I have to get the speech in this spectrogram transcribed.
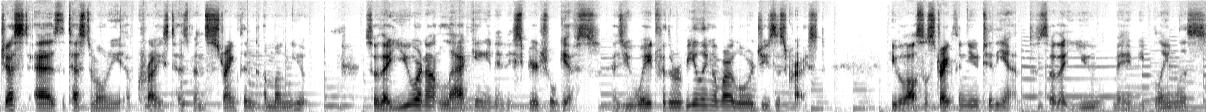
just as the testimony of Christ has been strengthened among you, so that you are not lacking in any spiritual gifts as you wait for the revealing of our Lord Jesus Christ. He will also strengthen you to the end, so that you may be blameless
